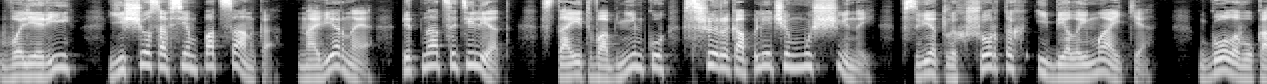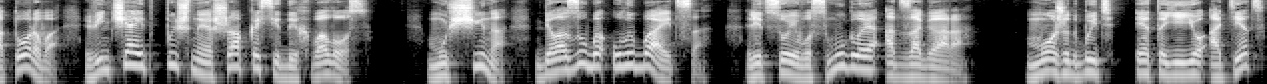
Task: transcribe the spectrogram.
Валерий еще совсем пацанка, наверное, 15 лет, стоит в обнимку с широкоплечим мужчиной в светлых шортах и белой майке, голову которого венчает пышная шапка седых волос. Мужчина белозубо улыбается, лицо его смуглое от загара. Может быть, это ее отец,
